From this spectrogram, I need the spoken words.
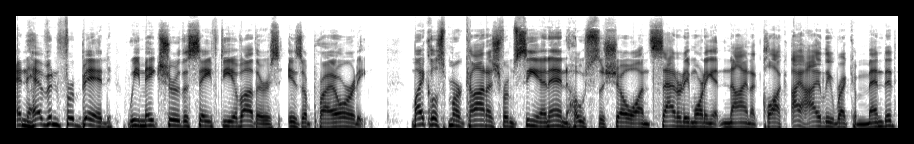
And heaven forbid we make sure the safety of others is a priority. Michael Smerconish from CNN hosts the show on Saturday morning at 9 o'clock. I highly recommend it.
